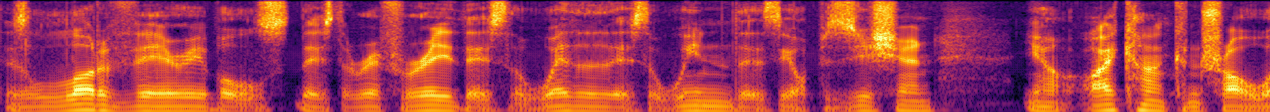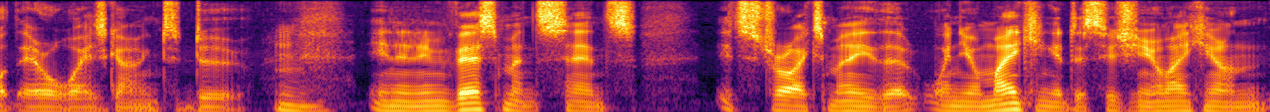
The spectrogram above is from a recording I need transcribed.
There's a lot of variables. There's the referee, there's the weather, there's the wind, there's the opposition. You know, I can't control what they're always going to do. Mm. In an investment sense, it strikes me that when you're making a decision, you're making on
